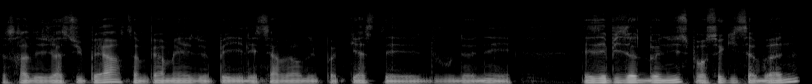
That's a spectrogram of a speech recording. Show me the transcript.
Ce sera déjà super. Ça me permet de payer les serveurs du podcast et de vous donner des épisodes bonus pour ceux qui s'abonnent.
